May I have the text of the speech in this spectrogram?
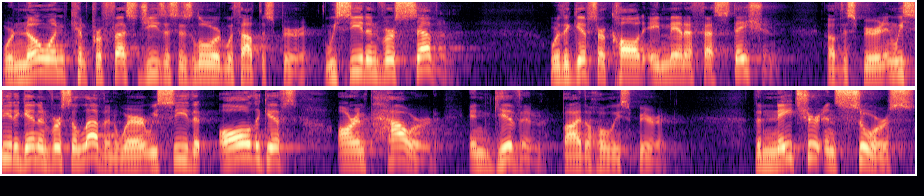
where no one can profess Jesus as Lord without the Spirit. We see it in verse 7, where the gifts are called a manifestation of the Spirit. And we see it again in verse 11, where we see that all the gifts are empowered and given by the Holy Spirit. The nature and source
